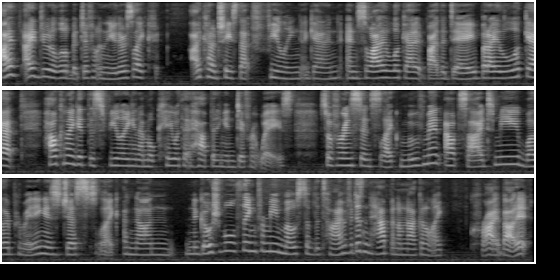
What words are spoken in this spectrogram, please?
I, I do it a little bit differently than you. There's like I kind of chase that feeling again. And so I look at it by the day, but I look at how can I get this feeling and I'm okay with it happening in different ways. So for instance, like movement outside to me, weather permitting, is just like a non-negotiable thing for me most of the time. If it doesn't happen, I'm not going to like cry about it.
